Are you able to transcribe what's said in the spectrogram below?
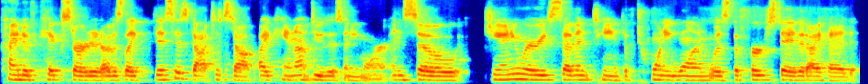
kind of kickstarted. I was like, this has got to stop. I cannot do this anymore. And so January 17th of 21 was the first day that I had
